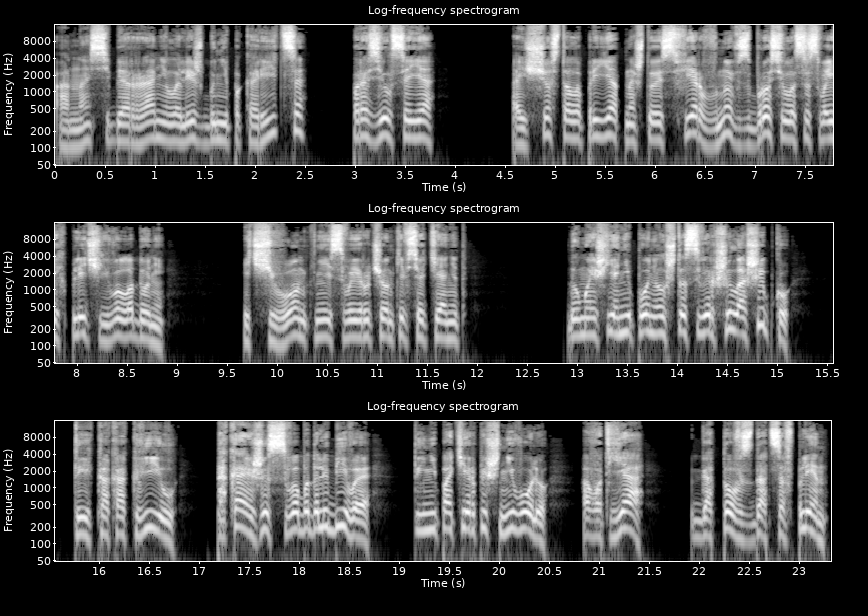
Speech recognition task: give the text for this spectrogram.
«Она себя ранила, лишь бы не покориться?» — поразился я. А еще стало приятно, что Эсфер вновь сбросила со своих плеч его ладони. И чего он к ней свои ручонки все тянет? «Думаешь, я не понял, что совершил ошибку? Ты как Аквил, такая же свободолюбивая, ты не потерпишь неволю, а вот я готов сдаться в плен».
